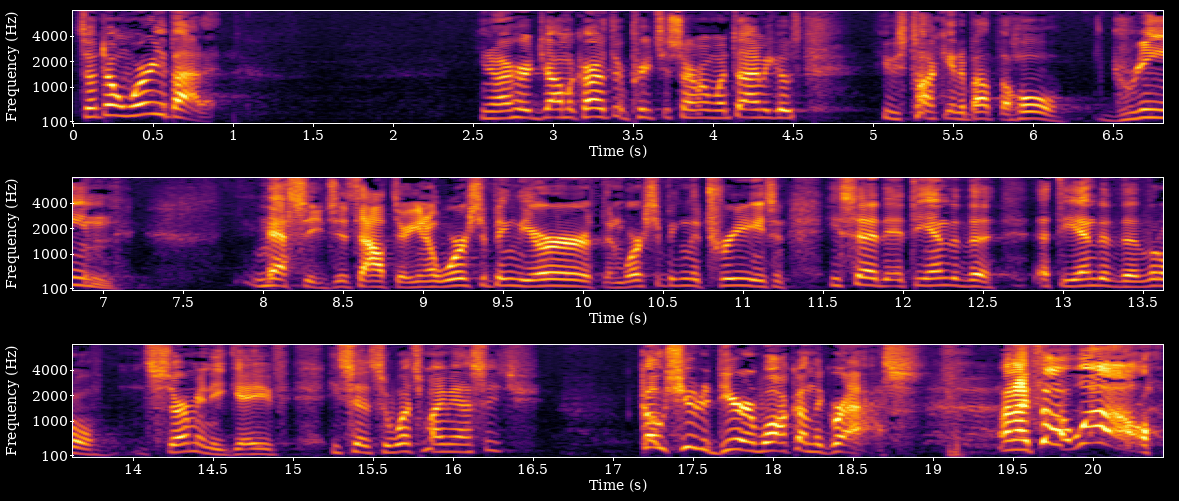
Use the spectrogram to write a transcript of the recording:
So don't worry about it. You know, I heard John MacArthur preach a sermon one time. He goes, he was talking about the whole green message that's out there, you know, worshiping the earth and worshiping the trees. And he said at the end of the, at the, end of the little sermon he gave, he said, So what's my message? Go shoot a deer and walk on the grass. And I thought, wow,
